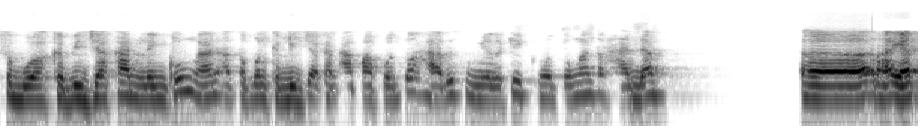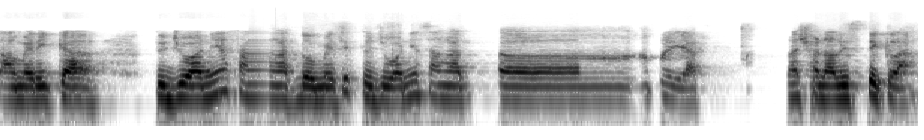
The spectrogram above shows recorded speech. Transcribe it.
sebuah kebijakan lingkungan ataupun kebijakan apa pun tuh harus memiliki keuntungan terhadap uh, rakyat Amerika. Tujuannya sangat domestik, tujuannya sangat uh, apa ya nasionalistik lah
